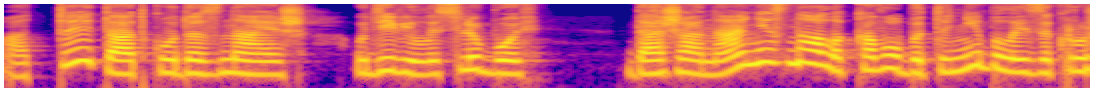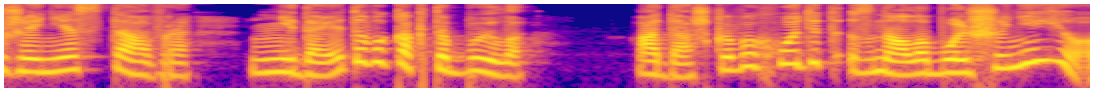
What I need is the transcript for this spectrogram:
«А ты-то откуда знаешь?» – удивилась Любовь. Даже она не знала, кого бы то ни было из окружения Ставра. Не до этого как-то было. А Дашка, выходит, знала больше нее.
